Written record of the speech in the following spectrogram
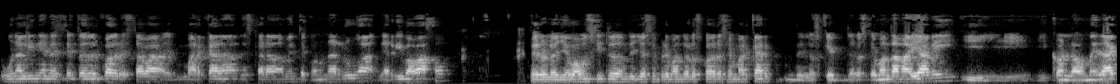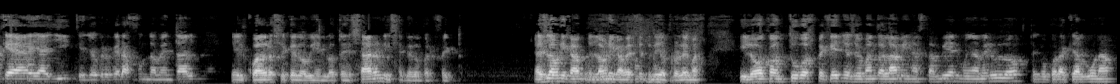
una línea en el centro del cuadro estaba marcada descaradamente con una arruga de arriba abajo, pero lo llevó a un sitio donde yo siempre mando los cuadros en marcar, de los que, de los que manda Miami, y, con la humedad que hay allí, que yo creo que era fundamental, el cuadro se quedó bien, lo tensaron y se quedó perfecto. Es la única, la única vez que he tenido problemas. Y luego con tubos pequeños yo mando láminas también muy a menudo, tengo por aquí alguna.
